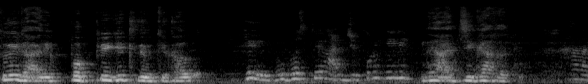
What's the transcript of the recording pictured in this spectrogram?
तुम्ही डायरेक्ट पप्पी घेतली होती का गं? हे बस तू आजी कुठे गेली? नाही आजी. हा.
